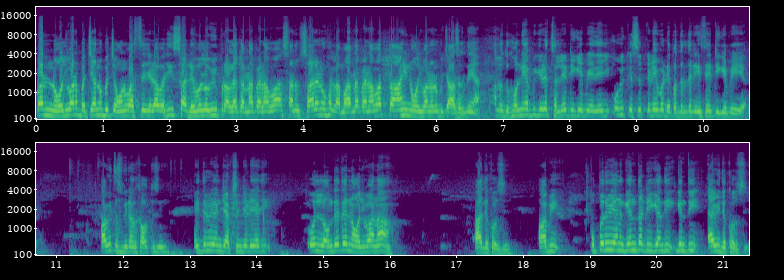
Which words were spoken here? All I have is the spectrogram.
ਪਰ ਨੌਜਵਾਨ ਬੱਚਿਆਂ ਨੂੰ ਬਚਾਉਣ ਵਾਸਤੇ ਜਿਹੜਾ ਵਾ ਜੀ, ਸਾਡੇ ਵੱਲੋਂ ਵੀ ਉਪਰਾਲਾ ਕਰਨਾ ਪੈਣਾ ਵਾ। ਸਾਨੂੰ ਸਾਰਿਆਂ ਨੂੰ ਹੱਲਾ ਮਾਰਨਾ ਪੈਣਾ ਵਾ, ਤਾਂ ਹੀ ਨੌਜਵਾਨਾਂ ਨੂੰ ਬਚਾ ਸਕਦੇ ਆ ਤੁਹਾਨੂੰ ਦਿਖਾਉਂਦੇ ਆ ਵੀ ਜਿਹੜੇ ਥੱਲੇ ਟੀਕੇ ਪਏ ਦੇ ਜੀ, ਉਹ ਵੀ ਕਿਸ ਕਿਹੜੇ ਵੱਡੇ ਪੱਧਰ ਤੇ ਇਸੇ ਟੀਕੇ ਪਏ ਆ। ਆ ਵੀ ਤਸਵੀਰਾਂ ਦਿਖਾਓ ਤੁਸੀਂ। ਇੱਧਰ ਵੀ ਇੰਜੈਕਸ਼ਨ ਜਿਹੜੇ ਆ ਜੀ, ਉਹ ਲਾਉਂਦੇ ਤੇ ਨੌਜਵਾਨ ਆ। ਆ ਦੇਖੋ ਤੁਸੀਂ। ਆ ਵੀ ਉੱਪਰ ਵੀ ਅਣਗਿਣਤ ਟੀਕਿਆਂ ਦੀ ਗਿਣਤੀ, ਇਹ ਵੀ ਦੇਖੋ ਤੁਸੀਂ।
